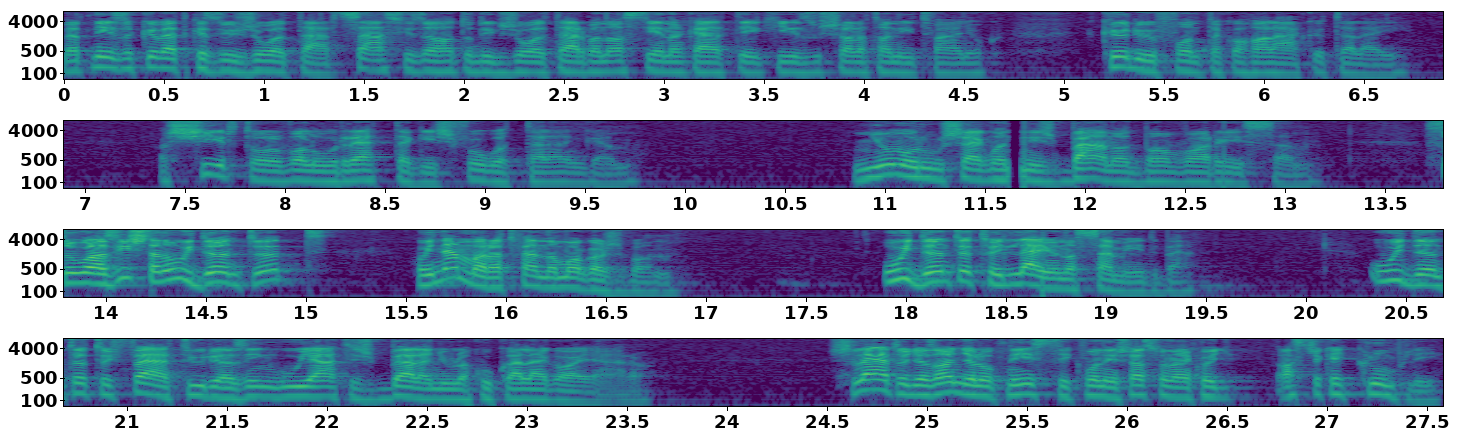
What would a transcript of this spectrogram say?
Mert nézd a következő zsoltárt, 116. zsoltárban azt énekelték Jézussal a tanítványok. Körülfontak a halál kötelei. A sírtól való rettegés fogott el engem. Nyomorúságban és bánatban van részem. Szóval az Isten úgy döntött, hogy nem marad fenn a magasban. Úgy döntött, hogy lejön a szemétbe. Úgy döntött, hogy feltűri az ingúját, és belenyúl a kuka legaljára. És lehet, hogy az angyalok nézték volna, és azt mondanák, hogy az csak egy krumpli.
